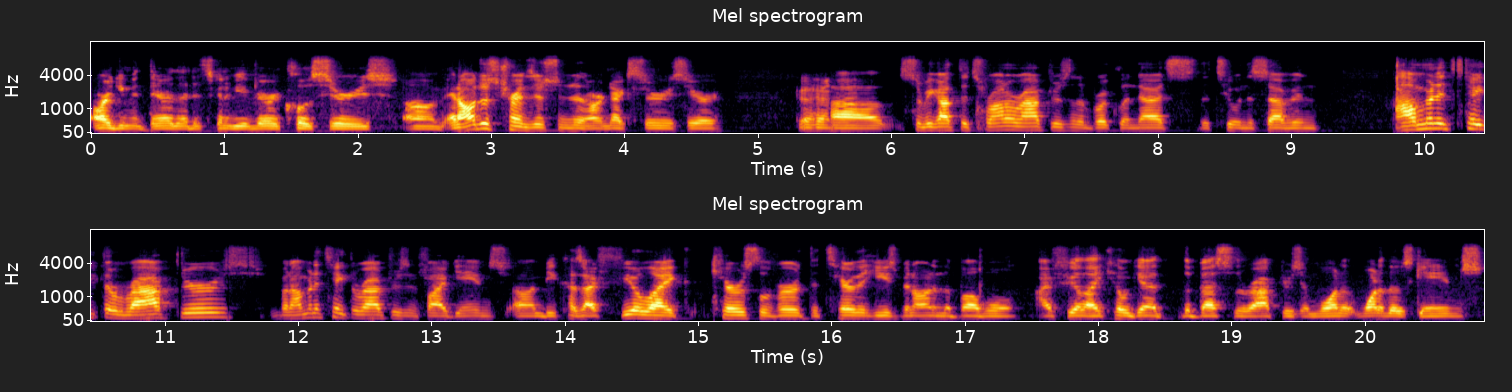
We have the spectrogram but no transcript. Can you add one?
argument there that it's going to be a very close series. Um, and I'll just transition to our next series here. Ahead. Uh, so we got the Toronto Raptors and the Brooklyn Nets, the two and the seven. I'm going to take the Raptors, but I'm going to take the Raptors in five games um, because I feel like Caris LeVert, the tear that he's been on in the bubble, I feel like he'll get the best of the Raptors in one one of those games.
